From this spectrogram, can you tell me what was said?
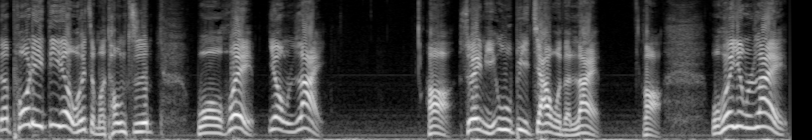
那波莉第二我会怎么通知？我会用 Line 啊，所以你务必加我的 Line 啊，我会用 Line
